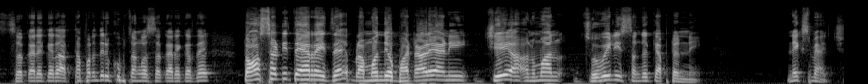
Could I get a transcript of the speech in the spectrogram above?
सहकार्य करत आत्तापर्यंत तरी खूप चांगलं सहकार्य करत आहे. टॉससाठी तयार राहायचं आहे. ब्राह्मणदेव भाटाळे आणि जे हनुमान झोवेली संघ कॅप्टनने नेक्स्ट मॅच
